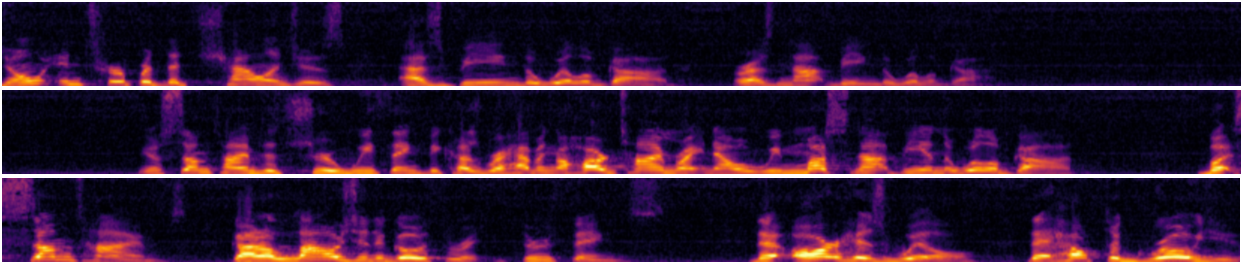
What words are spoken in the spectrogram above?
Don't interpret the challenges as being the will of God or as not being the will of God. You know, sometimes it's true. We think because we're having a hard time right now, we must not be in the will of God. But sometimes God allows you to go through, through things that are His will, that help to grow you,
